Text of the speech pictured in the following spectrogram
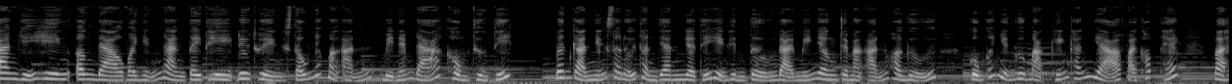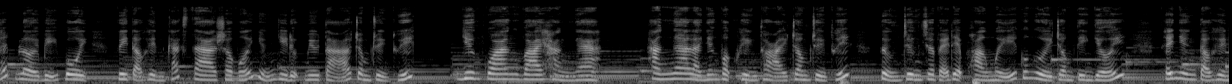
An Dĩ Hiên, Ân Đào và những nàng Tây Thi điêu thuyền xấu nhất màn ảnh bị ném đá không thương tiếc. Bên cạnh những sao nữ thành danh nhờ thể hiện hình tượng đại mỹ nhân trên màn ảnh hoa ngữ, cũng có những gương mặt khiến khán giả phải khóc thét và hết lời bỉ bôi vì tạo hình khác xa so với những gì được miêu tả trong truyền thuyết. Dương Quang vai Hằng Nga Hằng Nga là nhân vật huyền thoại trong truyền thuyết, tượng trưng cho vẻ đẹp hoàn mỹ của người trong tiên giới. Thế nhưng tạo hình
